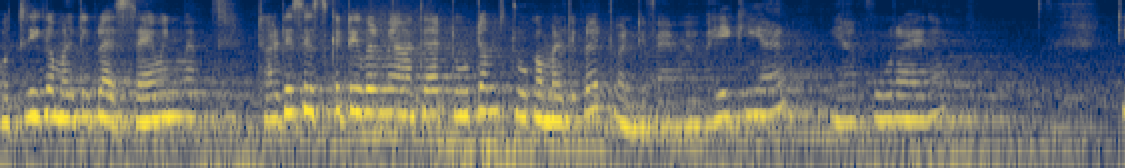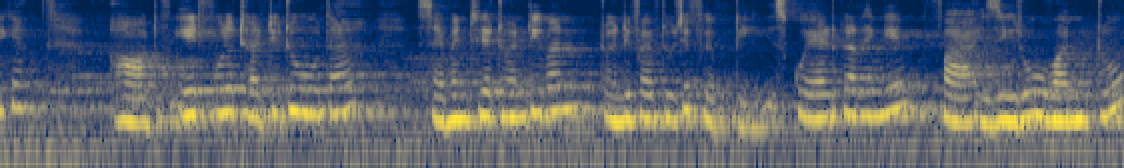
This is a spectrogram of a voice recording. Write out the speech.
और थ्री का मल्टीप्लाई सेवन में। थर्टी सिक्स के टेबल में आता है टू टर्म्स टू का मल्टीप्लाई ट्वेंटी फाइव में। वही किया है, यहाँ फोर आएगा। ठीक है? हाँ तो एट फोर थर्टी टू होता है seven three twenty one twenty five two जी फिफ्टी इसको ऐड करेंगे five zero one two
